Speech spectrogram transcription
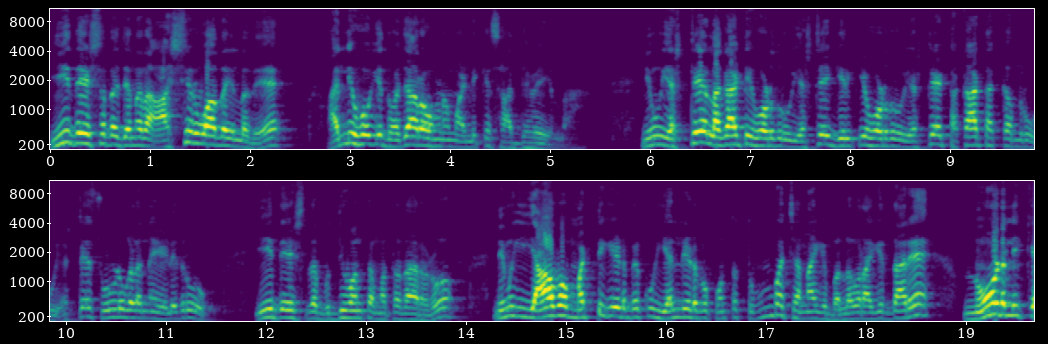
ಈ ದೇಶದ ಜನರ ಆಶೀರ್ವಾದ ಇಲ್ಲದೆ ಅಲ್ಲಿ ಹೋಗಿ ಧ್ವಜಾರೋಹಣ ಮಾಡಲಿಕ್ಕೆ ಸಾಧ್ಯವೇ ಇಲ್ಲ. ನೀವು ಎಷ್ಟೇ ಲಗಾಟಿ ಹೊಡೆದ್ರು, ಎಷ್ಟೇ ಗಿರಿಕಿ ಹೊಡೆದ್ರು, ಎಷ್ಟೇ ಟಕಾಟಕ್ ಅಂದರು ಎಷ್ಟೇ ಸುಳ್ಳುಗಳನ್ನು ಹೇಳಿದರು, ಈ ದೇಶದ ಬುದ್ಧಿವಂತ ಮತದಾರರು ನಿಮಗೆ ಯಾವ ಮಟ್ಟಿಗೆ ಇಡಬೇಕು ಎಲ್ಲಿಡಬೇಕು ಅಂತ ತುಂಬ ಚೆನ್ನಾಗಿ ಬಲ್ಲವರಾಗಿದ್ದಾರೆ. ನೋಡಲಿಕ್ಕೆ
